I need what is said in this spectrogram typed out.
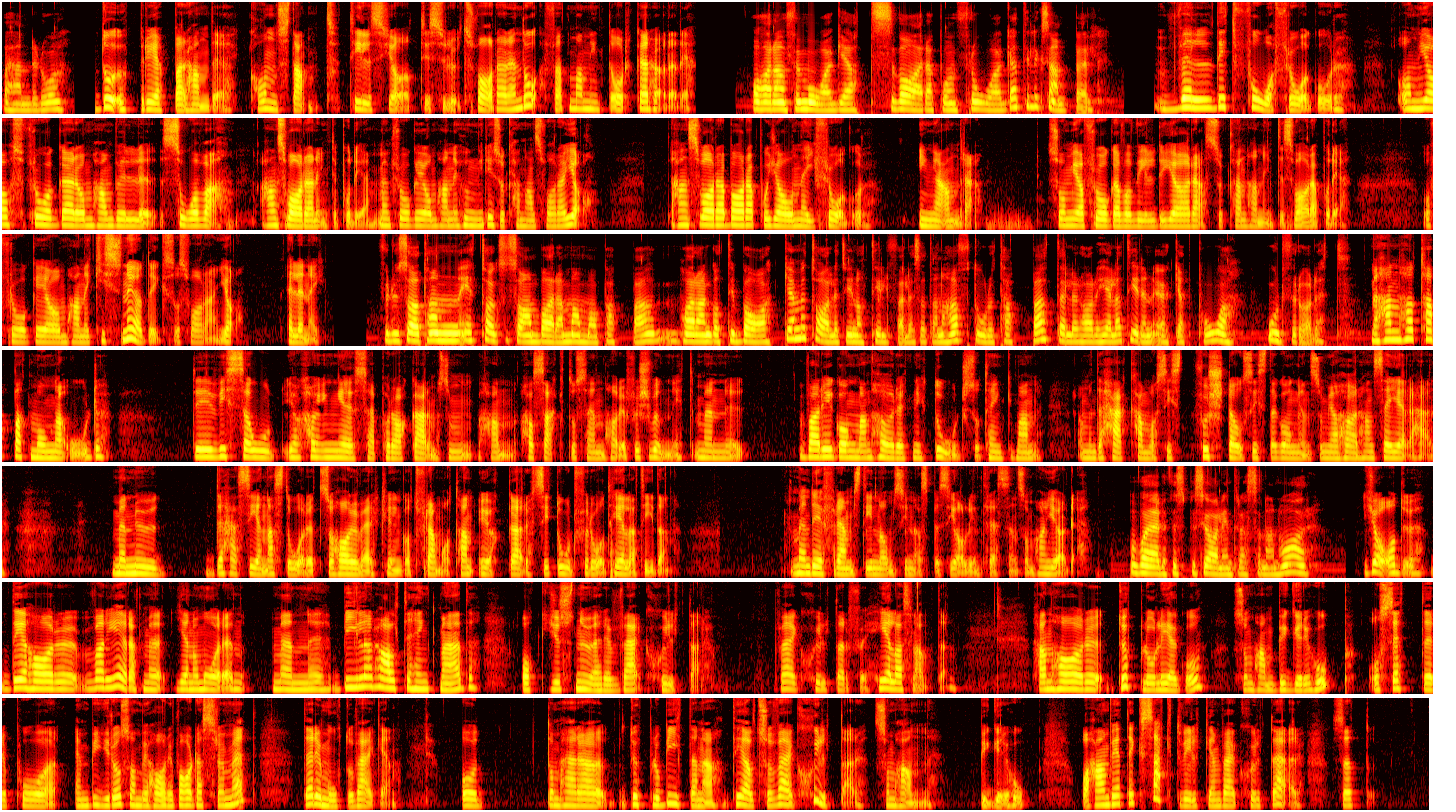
vad händer då? Då upprepar han det konstant tills jag till slut svarar ändå för att man inte orkar höra det. Och har han förmåga att svara på en fråga till exempel? Väldigt få frågor. Om jag frågar om han vill sova, han svarar inte på det, men frågar jag om han är hungrig så kan han svara ja. Han svarar bara på ja och nej frågor, inga andra. Så om jag frågar vad vill du göra så kan han inte svara på det. Och frågar jag om han är kissnödig så svarar han ja. Eller nej. För du sa att han ett tag så sa han bara mamma och pappa. Har han gått tillbaka med talet vid något tillfälle så att han har haft ord och tappat eller har det hela tiden ökat på ordförrådet? Men han har tappat många ord. Det är vissa ord, jag har inget så här på rak arm som han har sagt och sen har det försvunnit. Men eh, varje gång man hör ett nytt ord så tänker man ja men det här kan vara sist, första och sista gången som jag hör han säga det här. Men nu det här senaste året så har det verkligen gått framåt. Han ökar sitt ordförråd hela tiden. Men det är främst inom sina specialintressen som han gör det. Och vad är det för specialintressen han har? Ja du, det har varierat med genom åren. Men eh, bilar har alltid hängt med och just nu är det vägskyltar. Vägskyltar för hela slanten. Han har Duplo Lego som han bygger ihop och sätter på en byrå som vi har i vardagsrummet. Där är motorvägen. Och de här Duplobitarna, det är alltså vägskyltar som han bygger ihop. Och han vet exakt vilken vägskylt det är. Så att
